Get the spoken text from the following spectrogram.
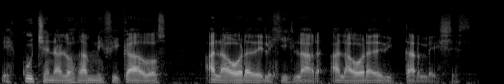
escuchen a los damnificados a la hora de legislar, a la hora de dictar leyes.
